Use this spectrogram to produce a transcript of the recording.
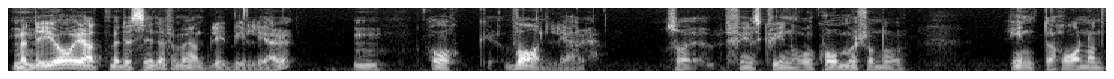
Men Mm. det gör ju att mediciner för män blir billigare Mm. och vanligare. Så det finns kvinnoåkommor som då inte har någon,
